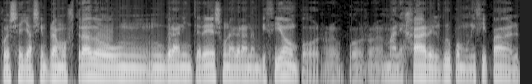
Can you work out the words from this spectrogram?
pues ella siempre ha mostrado un, un gran interés, una gran ambición por, por, manejar el grupo municipal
